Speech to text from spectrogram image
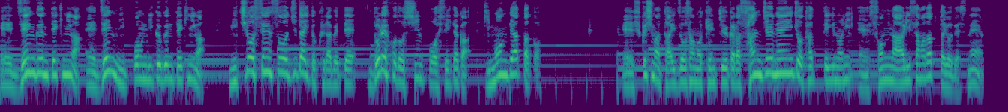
え全軍的には、え全日本陸軍的には日露戦争時代と比べてどれほど進歩していたか疑問であったと。えー、福島泰造さんの研究から30年以上経っているのに、えー、そんなありさまだったようですね。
